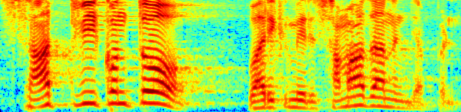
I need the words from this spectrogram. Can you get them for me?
సాత్వికంతో వారికి మీరు సమాధానం చెప్పండి.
